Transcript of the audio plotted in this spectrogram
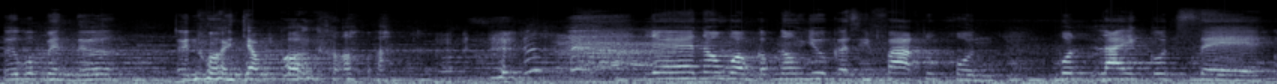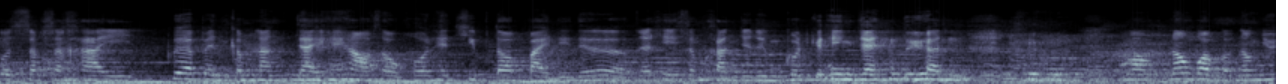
เออบ่เป็นเด้อเอ้ยน้อยจำของเขาและน้องบอมกับน้องยูกับสิฝากทุกคน กดไลค์กดแชร์กด Subscribe เพื่อเป็นกำลังใจให้เราสองคนเฮ็ดคลิปต่อไปเด้อและที่สำคัญอย่าลืมกดกระดิ่งแจ้งเตือนน้องบอมกับน้องยู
